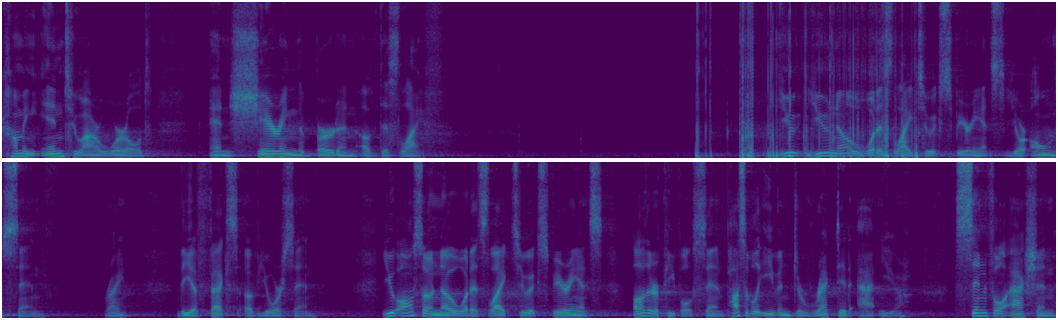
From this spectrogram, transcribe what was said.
coming into our world and sharing the burden of this life. You, you know what it's like to experience your own sin, right? The effects of your sin. You also know what it's like to experience other people's sin, possibly even directed at you. Sinful action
